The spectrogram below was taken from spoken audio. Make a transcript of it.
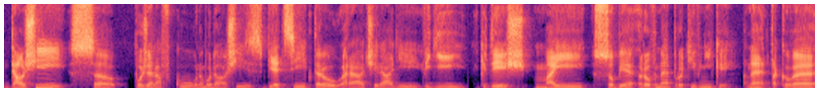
Další z požadavků nebo další z věcí, kterou hráči rádi vidí, když mají sobě rovné protivníky. Ne takové,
